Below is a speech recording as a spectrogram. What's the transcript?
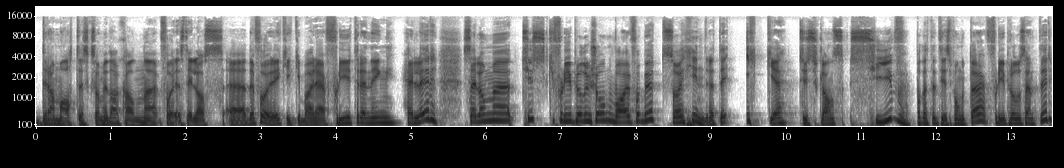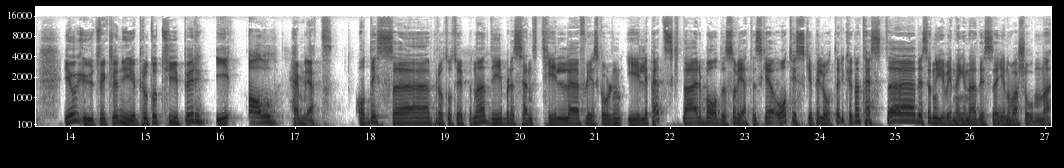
dramatisk, som vi da kan eh, forestille oss. Eh, det foregikk ikke bare flytrening heller. Selv om eh, tysk flyproduksjon var forbudt, så hindret det ikke Tysklands syv på dette tidspunktet flyprodusenter i å utvikle nye prototyper i all hemmelighet. Og disse prototypene ble sendt til flyskolen i Lipetsk, der både sovjetiske og tyske piloter kunne teste disse nyvinningene, disse innovasjonene.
